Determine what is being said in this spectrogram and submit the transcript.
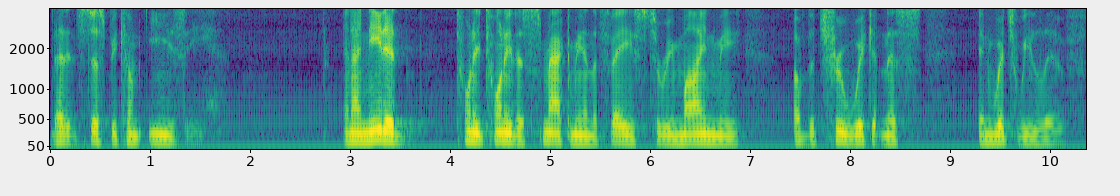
that it's just become easy. And I needed 2020 to smack me in the face to remind me of the true wickedness in which we live.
